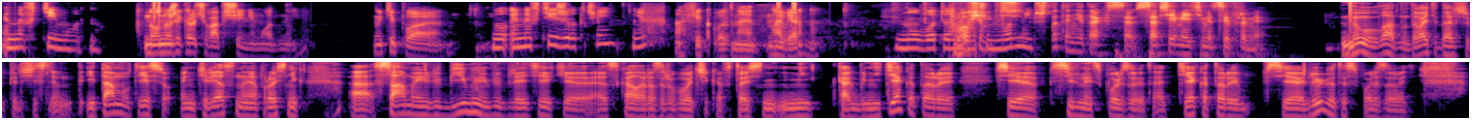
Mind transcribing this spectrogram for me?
NFT модно. Но он уже, короче, вообще не модный. Ну, типа, Ну, NFT же блокчейн, нет? а фиг его знает, наверное. Ну, вот он В общем, очень модный. что-то не так со, со всеми этими цифрами. Ну, ладно, давайте дальше перечислим. И там вот есть интересный опросник а, самые любимые библиотеки э, скала разработчиков. То есть не, как бы не те, которые все сильно используют, а те, которые все любят использовать.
